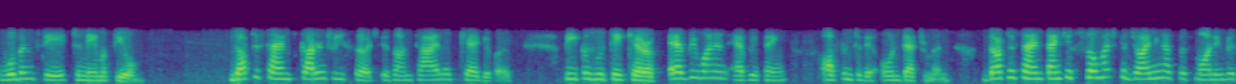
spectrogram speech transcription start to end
Women's Day, to name a few. Dr. Stein's current research is on tireless caregivers, people who take care of everyone and everything, often to their own detriment. Dr. Stein, thank you so much for joining us this morning. We're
